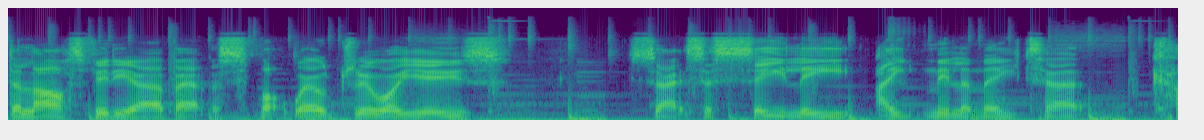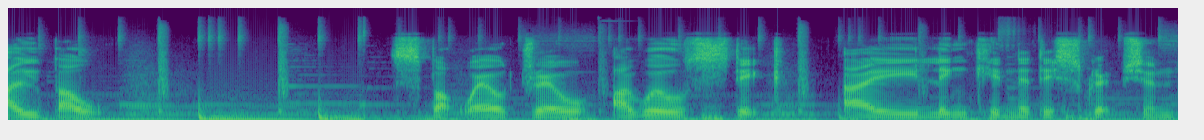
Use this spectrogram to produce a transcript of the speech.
the last video about the spot weld drill I use. So it's a Sealey 8mm cobalt spot weld drill. I will stick a link in the description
